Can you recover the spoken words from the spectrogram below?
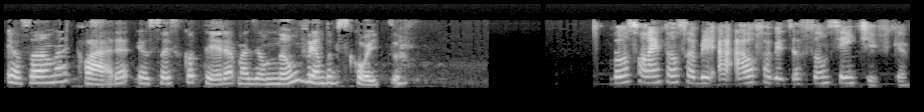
Eu sou Ana Clara, eu sou escoteira, mas eu não vendo biscoito. Vamos falar então sobre a alfabetização científica.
